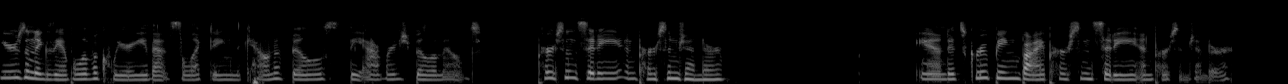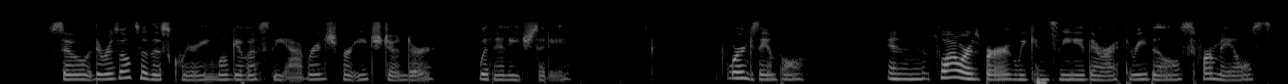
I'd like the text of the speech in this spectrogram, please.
Here's an example of a query that's selecting the count of bills, the average bill amount, person city, and person gender. And it's grouping by person city and person gender. So the results of this query will give us the average for each gender within each city. For example, in Flowersburg, we can see there are three bills for males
